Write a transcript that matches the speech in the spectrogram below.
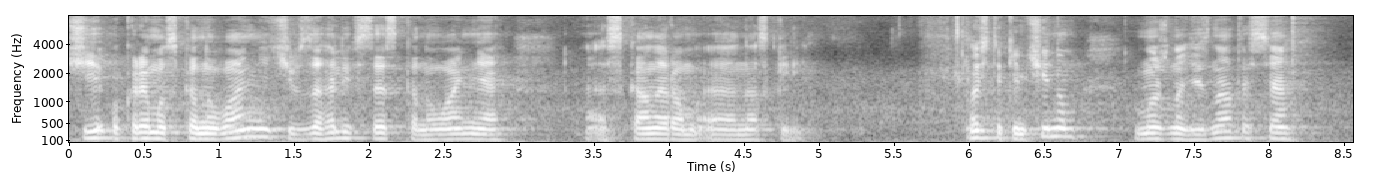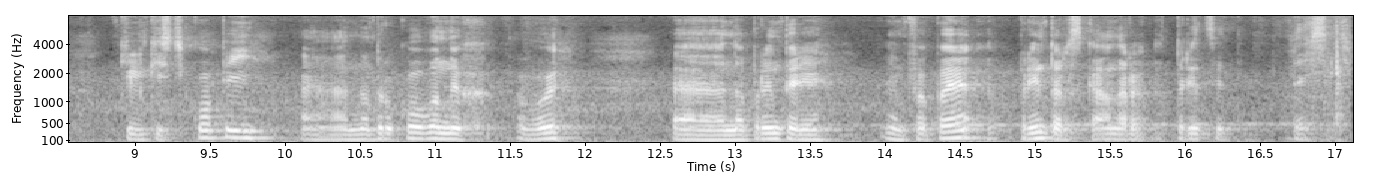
чи окремо сканування, чи взагалі все сканування е, сканером е, на склі. Ось таким чином можна дізнатися кількість копій, е, надрукованих в, на принтері МФП принтер сканер 3010.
